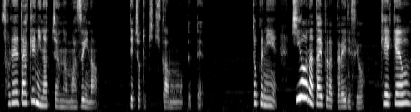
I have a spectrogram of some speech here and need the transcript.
それだけになっちゃうのはまずいなってちょっと危機感も持ってて。特に器用なタイプだったらいいですよ。経験を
